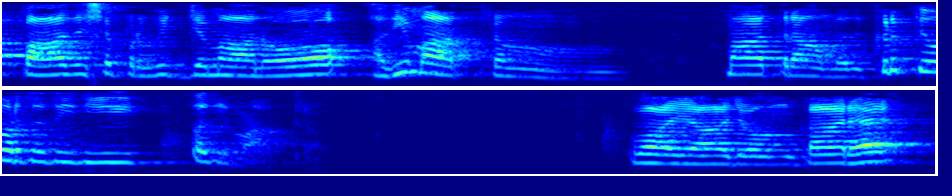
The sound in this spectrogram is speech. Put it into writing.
पादश प्रविज्यमानो अधिमात्र। मात्रा कृत्य वर्तती अधिमात्र। वह यह जो ओंकार है,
